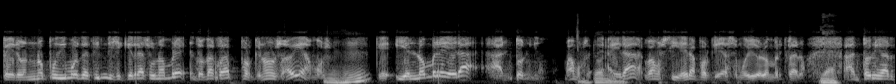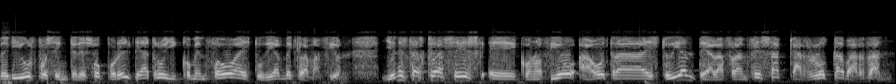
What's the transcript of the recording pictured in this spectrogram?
pero no pudimos decir ni siquiera su nombre, entre otras cosas porque no lo sabíamos. Uh -huh. que, y el nombre era Antonio. Vamos, Antonio. era, vamos, sí, era porque ya se murió el hombre, claro. Ya. Antonio Arderius, pues se interesó por el teatro y comenzó a estudiar declamación. Y en estas clases eh, conoció a otra estudiante, a la francesa Carlota Bardán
